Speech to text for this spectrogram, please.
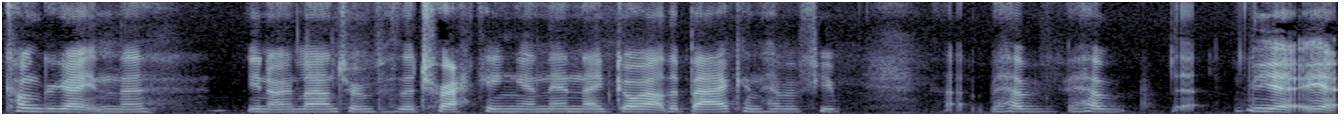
congregate in the you know lounge room for the tracking, and then they'd go out the back and have a few uh, have have Yeah, yeah.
